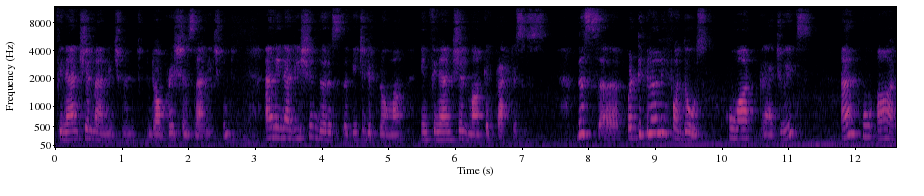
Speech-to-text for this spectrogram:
financial management, and operations management. And in addition, there is the PG diploma in financial market practices. This uh, particularly for those who are graduates and who are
